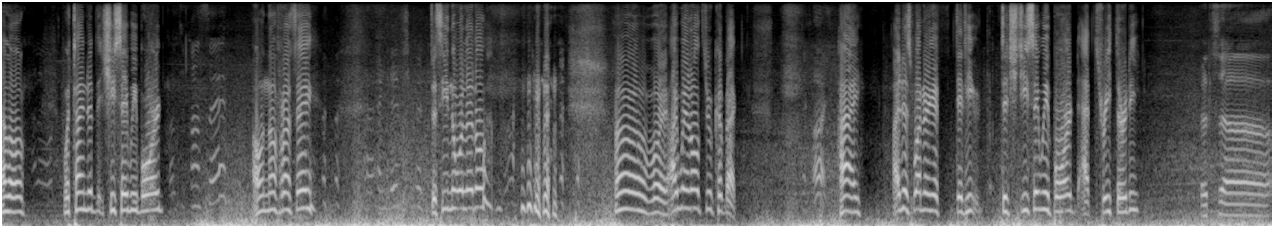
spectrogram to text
Hello. What time did she say we board? Français, Oh, no, Francais. English. Does he know a little? oh boy, I went all through Quebec. Hi. Hi. I just wondering if did he did she say we board at 3:30? It's uh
